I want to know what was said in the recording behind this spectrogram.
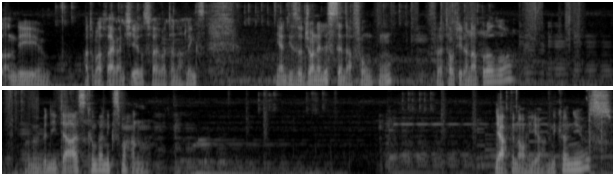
an die. Warte mal, das war ja gar nicht hier, das war ja weiter nach links. Ja, an diese Journalistin da funken. Vielleicht haut die dann ab oder so. Weil wenn, wenn die da ist, können wir nichts machen. Ja, genau, hier. Nickel News.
